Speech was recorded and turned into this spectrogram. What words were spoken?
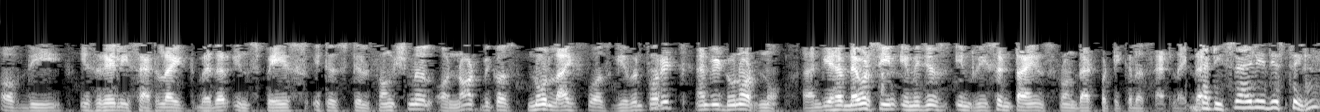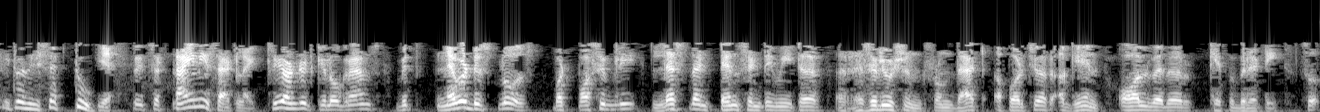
of the Israeli satellite, whether in space it is still functional or not, because no life was given for it, and we do not know. And we have never seen images in recent times from that particular satellite. That, that Israeli this thing, it was RISAT 2. Yes. It's a tiny satellite, 300 kilograms with never disclosed but possibly less than 10 centimeter resolution from that aperture, again, all-weather capability. So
